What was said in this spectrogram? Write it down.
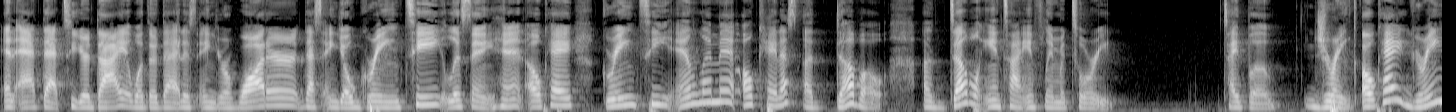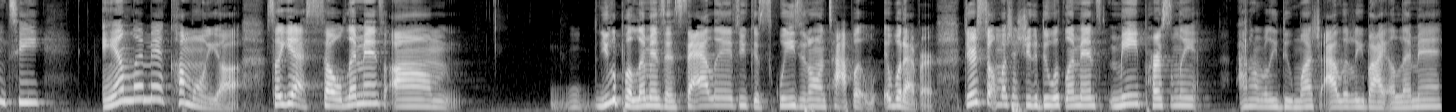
and add that to your diet, whether that is in your water, that's in your green tea. Listen, hint, okay, green tea and lemon. Okay, that's a double, a double anti-inflammatory type of drink. Okay, green tea and lemon. Come on, y'all. So yes, so lemons. Um you could put lemons in salads, you could squeeze it on top of whatever. There's so much that you could do with lemons. Me personally, I don't really do much. I literally buy a lemon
